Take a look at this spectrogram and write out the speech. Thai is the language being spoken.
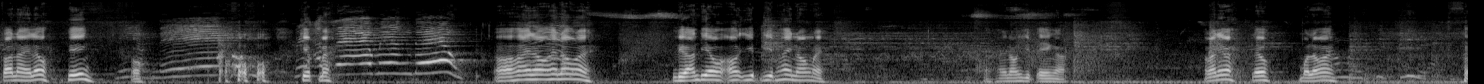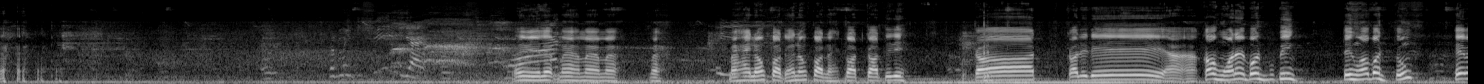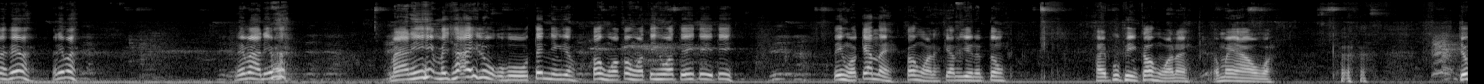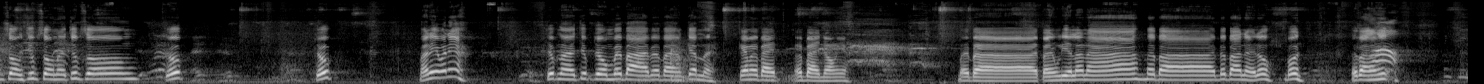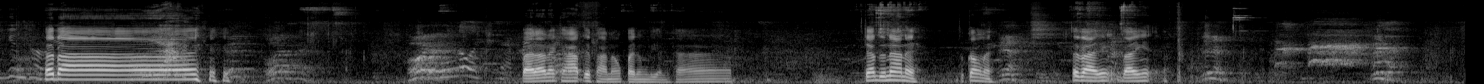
กอดหน่อยเร็วพิงโอ้เร็วโอ้โหเก็บมาเร็วเร็วเร็วเอาให้น้องให้น้องหน่อยเหลืออันเดียวเอาหยิบหยิบให้น้องหน่อยเอาให้น้องหยิบเองอะ เอามานี่มาเร็ว หมดแล้วมั้งน้องมันขี้ขี้ก็ไม่ขี้ใหญ่ไม่มีแล้วมามามามามาให้น้องกอดให้น้องกอดหน่อยกอดกอดดีๆกอดกอดดีๆอ่าอ่าก็หัวหน่อยบนผู้พิงตีหัวบนตุ้งเพ่มาเพ่มาอันนี้มานี่มานี่มามานี่ไม่ใช่ลูกโอ้โหเต้นอย่างเดียวก็หัวก็หัวตีหัวตีตีตีตีหัวแก้มหน่อยก็หัวหน่อยแก้มยืนตรงๆ ให้ผู้พิงเข้าหัวหน่อย เอาไม่เอาว่ะจุ๊บทรงจุ๊บทรงหน่อยจุ๊บทรงจุ๊บจุ๊บมานี่มานี่จุ๊บหน่อยจุ๊บจมบายบายบายบายของแก้มหน่อยแก้มบายบายบายบายน้องเนี่ยบายบายไปโรงเรียนแล้วนะบายบายบายบายหน่อยลูกบนบายบายทางนี้ไม่ขี้ยืนเถอะบายบายมันโหลดแขนไปแล้วนะครับจะพาน้องไปโรงเรียนครับ แก้มดูหน้าหน่อยดูกล้องหน่อย บายบายบายอย่างงี้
